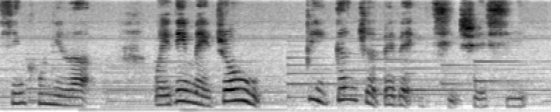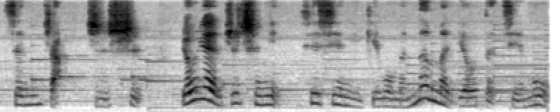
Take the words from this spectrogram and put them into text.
辛苦你了！我一定每周五。必跟着贝贝一起学习、增长知识，永远支持你。谢谢你给我们那么优的节目。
